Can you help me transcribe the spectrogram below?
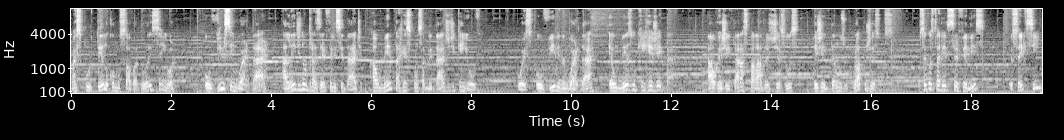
mas por tê-lo como Salvador e Senhor. Ouvir sem guardar, além de não trazer felicidade, aumenta a responsabilidade de quem ouve. Pois ouvir e não guardar é o mesmo que rejeitar. Ao rejeitar as palavras de Jesus, rejeitamos o próprio Jesus. Você gostaria de ser feliz? Eu sei que sim.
